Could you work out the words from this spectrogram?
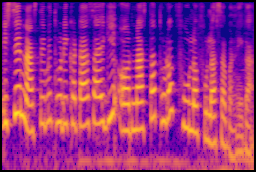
इससे नाश्ते में थोड़ी खटास आएगी और नाश्ता थोड़ा फूला फूला सा बनेगा।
